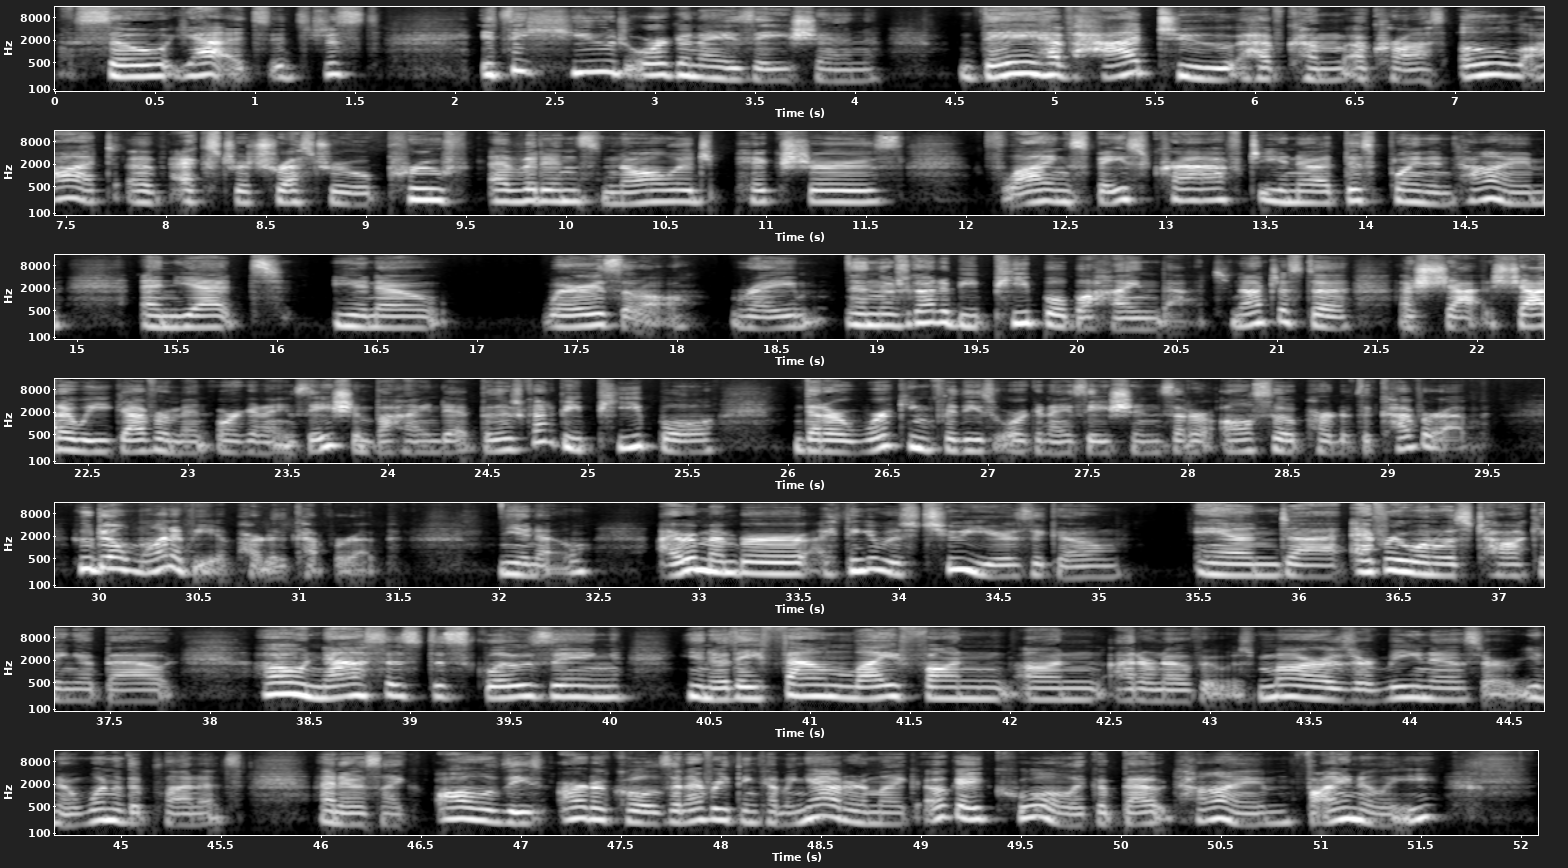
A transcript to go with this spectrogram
So yeah, it's it's just it's a huge organization. They have had to have come across a lot of extraterrestrial proof, evidence, knowledge, pictures, flying spacecraft, you know, at this point in time, and yet, you know, where is it all? right? And there's got to be people behind that, not just a, a sh- shadowy government organization behind it, but there's got to be people that are working for these organizations that are also a part of the cover up who don't want to be a part of the cover up. You know, I remember, I think it was two years ago, and uh, everyone was talking about oh nasa's disclosing you know they found life on on i don't know if it was mars or venus or you know one of the planets and it was like all of these articles and everything coming out and i'm like okay cool like about time finally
